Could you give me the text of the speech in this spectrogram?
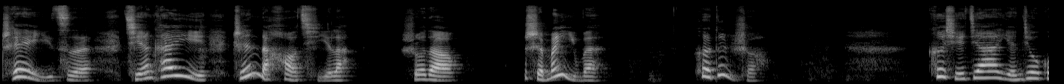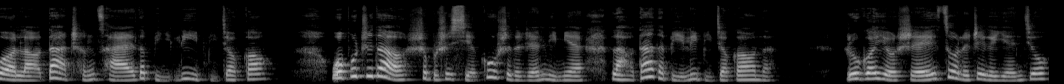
这一次，钱开义真的好奇了，说道：‘什么疑问？’赫顿说。”科学家研究过，老大成才的比例比较高。我不知道是不是写故事的人里面老大的比例比较高呢？如果有谁做了这个研究，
